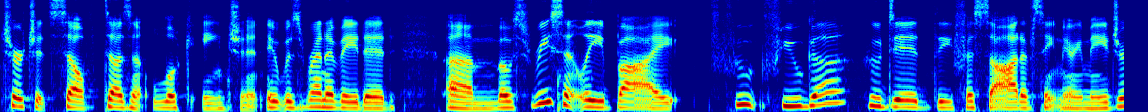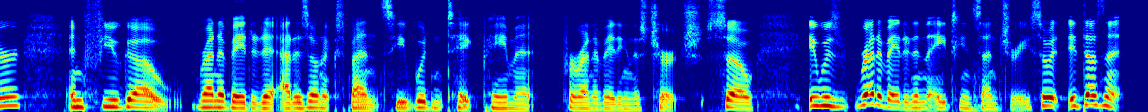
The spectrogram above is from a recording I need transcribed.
church itself doesn't look ancient. It was renovated um, most recently by Fuga, who did the facade of St. Mary Major, and Fuga renovated it at his own expense. He wouldn't take payment for renovating this church. So it was renovated in the 18th century. So it, it doesn't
